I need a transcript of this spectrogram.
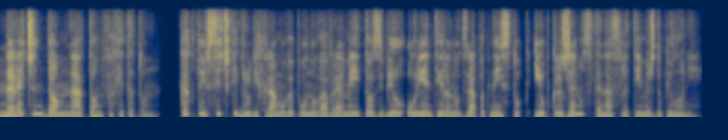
Наречен дом на Атон в Ахетатон. Както и всички други храмове по онова време и този бил ориентиран от запад на изток и обкръжен от стена с врати между пилони.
